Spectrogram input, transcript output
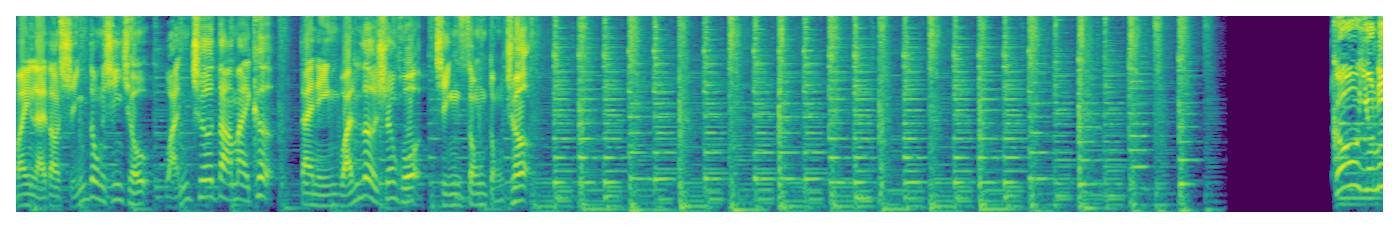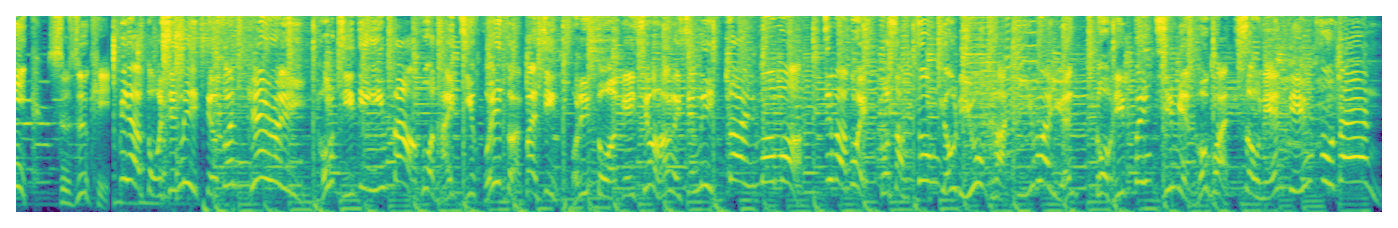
欢迎来到行动星球玩车大麦克，带您玩乐生活，轻松懂车。Go Unique Suzuki，变大行李就选 Carry，同级第一大货台及回转半径，我你大给小行的行李再摸摸。今晚会多上中油礼物卡一万元，购你分期免头款，首年零负担。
